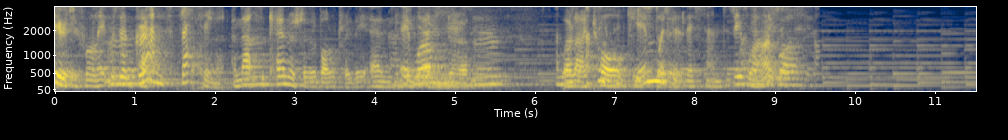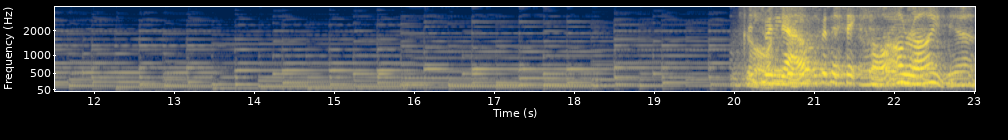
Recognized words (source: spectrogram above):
beautiful. It was a grand setting. And that's the chemistry laboratory, the end. It the was. end, uh, Mm. And Where was- I think taught the gym was at this end as It well. was. Miss Rindell's with the sixth floor. All right, yeah.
